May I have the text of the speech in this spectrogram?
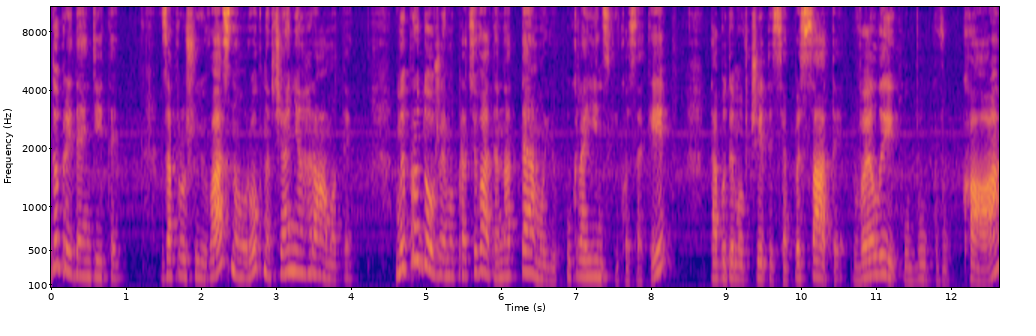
Добрий день, діти! Запрошую вас на урок навчання грамоти. Ми продовжуємо працювати над темою Українські козаки та будемо вчитися писати велику букву К,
